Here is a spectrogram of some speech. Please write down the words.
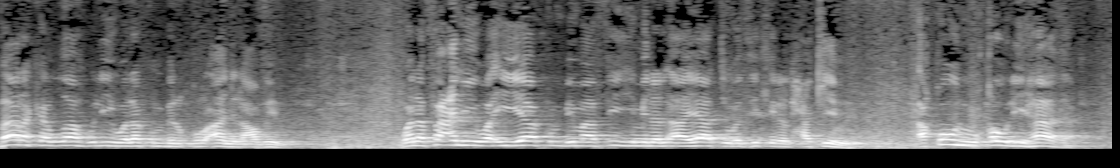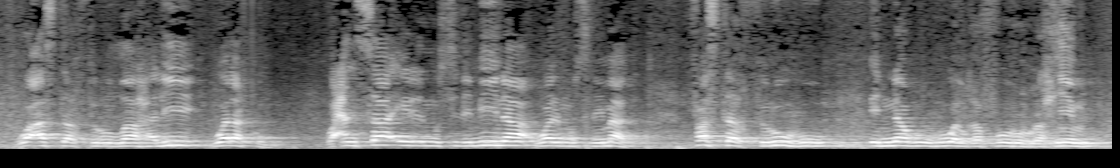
بارك الله لي ولكم بالقرآن العظيم ونفعني وإياكم بما فيه من الآيات والذكر الحكيم أقول قولي هذا وأستغفر الله لي ولكم وعن سائر المسلمين والمسلمات فاستغفروه إنه هو الغفور الرحيم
